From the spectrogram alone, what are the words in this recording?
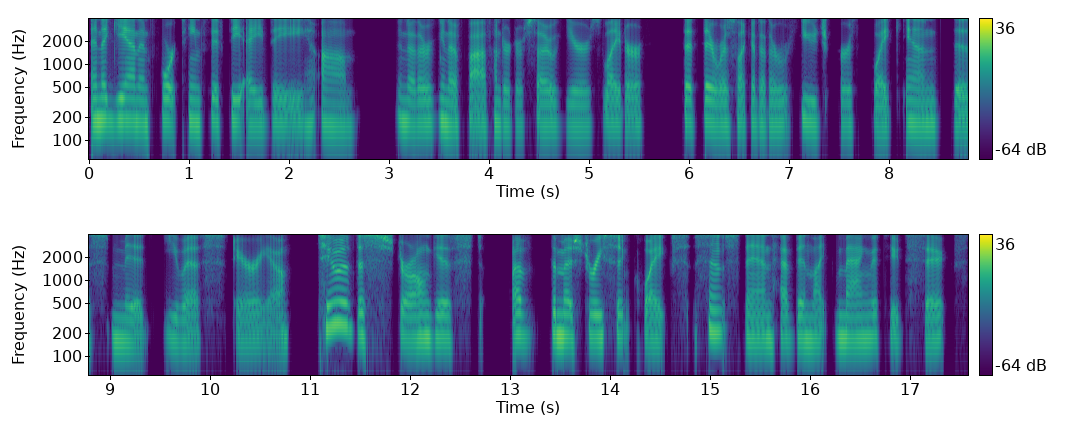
and again in 1450 AD um, another you know 500 or so years later that there was like another huge earthquake in this mid US area. Two of the strongest of the most recent quakes since then have been like magnitude six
